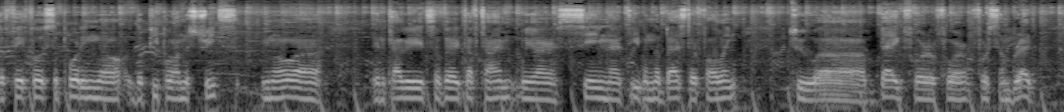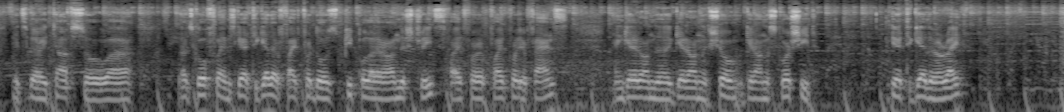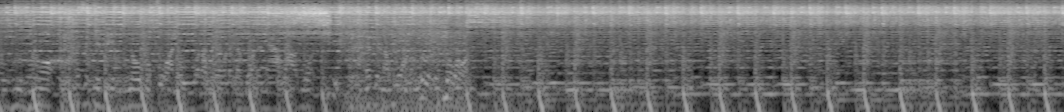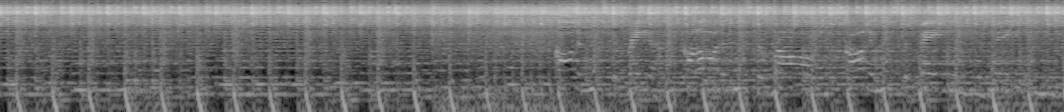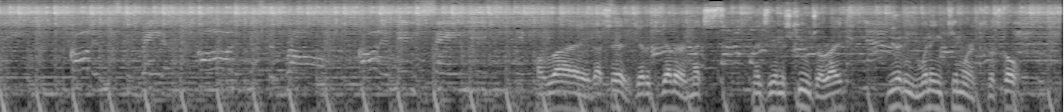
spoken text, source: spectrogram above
The faithful is supporting the, the people on the streets. You know uh, in Calgary, it's a very tough time. We are seeing that even the best are falling to uh, beg for, for, for some bread. It's very tough. So uh, let's go, Flames. Get together. Fight for those people that are on the streets. Fight for fight for your fans, and get it on the get on the show. Get on the score sheet. Get it together. All right. Right, that's it. Get it together. Next next game is huge, all right? Unity, winning, teamwork. Let's go.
